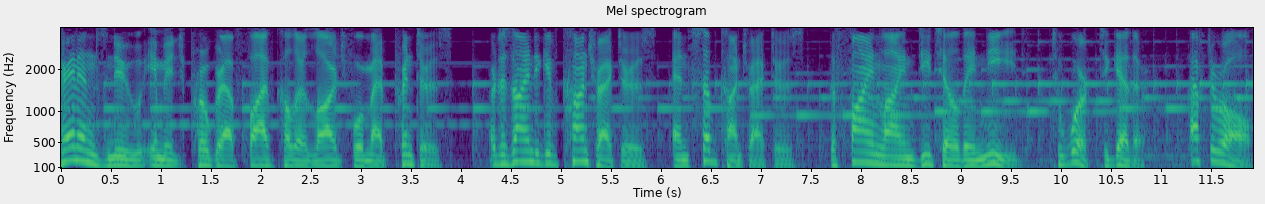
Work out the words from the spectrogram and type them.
Canon's new imagePROGRAF 5 color large format printers are designed to give contractors and subcontractors the fine line detail they need to work together. After all,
